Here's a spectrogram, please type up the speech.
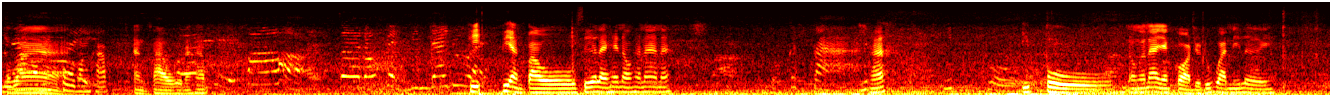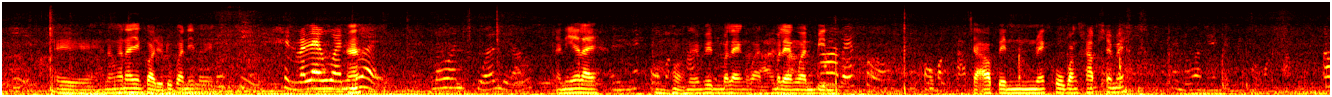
หรือว่าเอาไมโครบังคับอ่างเปานะครับพ่อเจอน้องเป็ดบินได้ด้วยพี่พี่อ่างเปาซื้ออะไรให้น้องฮาน่านะกระตายฮะญี่ปุ่นอิปโปน้องฮาน่ายังกอดอยู่ทุกวันนี้เลย เออน้องฮาน่ายังกอดอยู่ทุกวันนี้เลยเห็นแมลงวันฮะ ด้วยแมลงวันหัวเหลืองอันนี้อะไรอ๋อนี่เป็นแมลงวันแมลงวันบินพ่อไปขอโครบังคับจะเอาเป็นแมคโครบังคับใช่ไหม ไม่รู้อันนี้เป็นไมโครบังคับเอา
